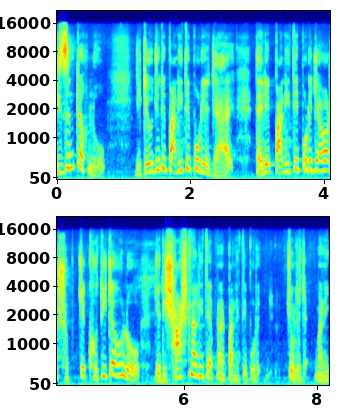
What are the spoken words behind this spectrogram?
রিজনটা হলো যে কেউ যদি পানিতে পড়ে যায় তাহলে পানিতে পড়ে যাওয়ার সবচেয়ে ক্ষতিটা হলো যদি শ্বাসনালীতে আপনার পানিতে পড়ে চলে যায় মানে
